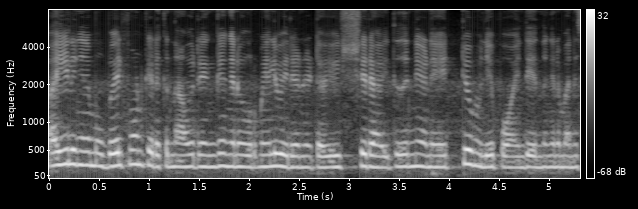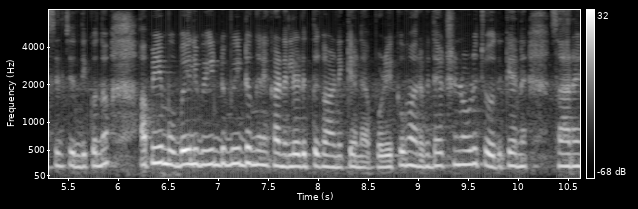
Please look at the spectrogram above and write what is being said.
കയ്യിൽ ഇങ്ങനെ മൊബൈൽ ഫോൺ കിടക്കുന്ന ആ ഒരു രംഗം ഇങ്ങനെ ഓർമ്മയിൽ വരികയാണ് കേട്ടോ. ഈശ്വര ഇത് തന്നെയാണ് ഏറ്റവും വലിയ പോയിന്റ് എന്നിങ്ങനെ മനസ്സിൽ ചിന്തിക്കുന്നു. അപ്പോൾ ഈ മൊബൈൽ വീണ്ടും വീണ്ടും ഇങ്ങനെ കണ്ണിലെടുത്ത് കാണിക്കുകയാണ്. അപ്പോഴേക്കും അരവിന്ദാക്ഷനോട് ചോദിക്കുകയാണ് സാറേ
